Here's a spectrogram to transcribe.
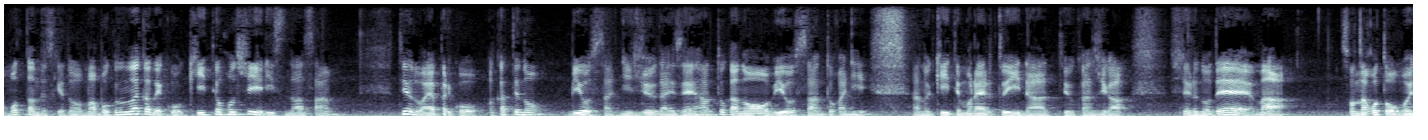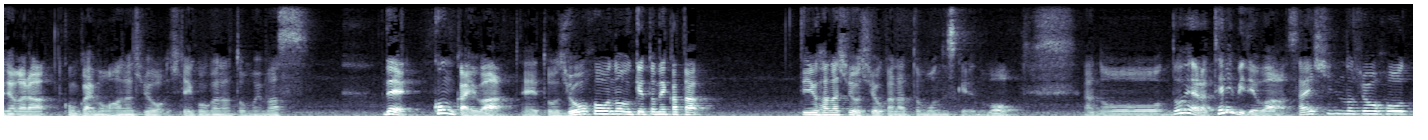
思ったんですけど、まあ、僕の中でこう聞いてほしいリスナーさんっていうのはやっぱりこう若手の美容師さん20代前半とかの美容師さんとかにあの聞いてもらえるといいなっていう感じがしてるのでまあそんなことを思いながら今回もお話をしていこうかなと思います。で今回は、えーと、情報の受け止め方っていう話をしようかなと思うんですけれどもあのどうやらテレビでは最新の情報っ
